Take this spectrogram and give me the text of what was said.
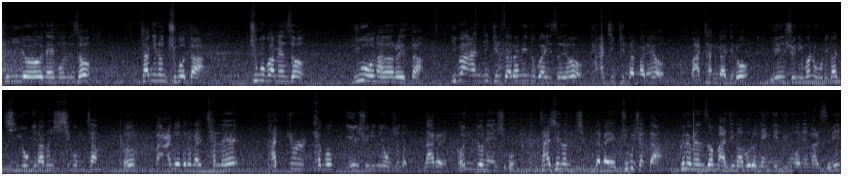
살려내면서 자기는 죽었다. 죽어가면서 유언 하나를 했다. 이거 안 지킬 사람이 누가 있어요? 다 지킨단 말이에요. 마찬가지로 예수님은 우리가 지옥이라는 시궁창 어? 빠져들어갈 찰나에 밧줄 타고 예수님이 오셔서 나를 건져내시고 자신은 십자가에 죽으셨다. 그러면서 마지막으로 남긴 유언의 말씀이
